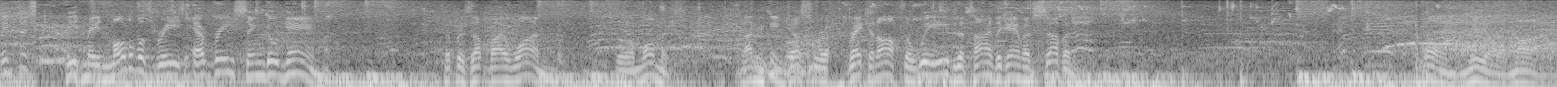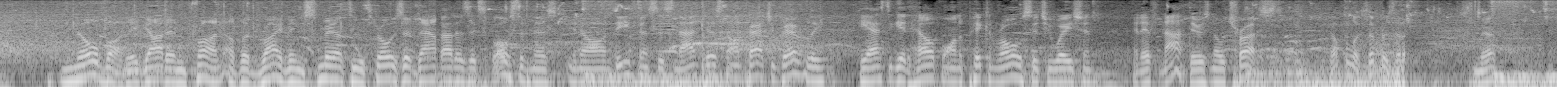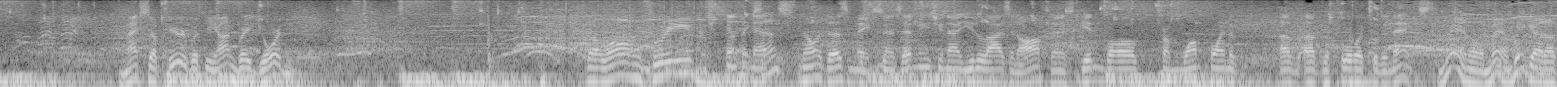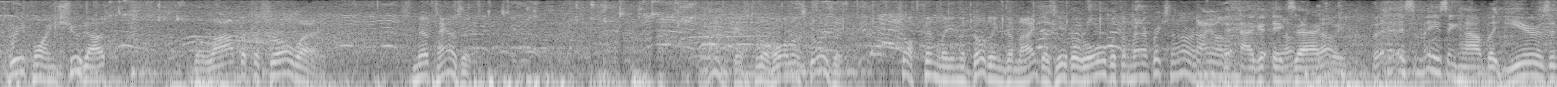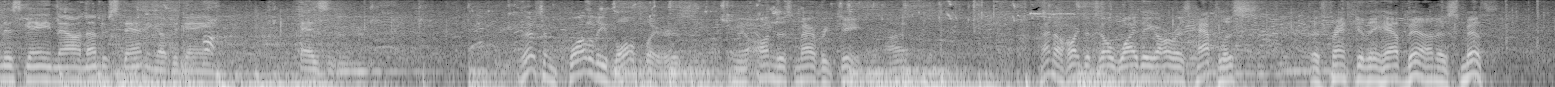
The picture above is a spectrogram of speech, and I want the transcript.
He's made multiple threes every single game. Clippers up by one for a moment. I mean, just for breaking off the weave, to tie the game at seven. Oh, my. Nobody got in front of the driving Smith who throws it down. About his explosiveness, you know, on defense, it's not just on Patrick Beverley. He has to get help on a pick and roll situation. And if not, there's no trust. A couple of Clippers. That Smith matched up here with DeAndre Jordan. The long three. Does that make that, sense? No, it doesn't make sense. That means you're not utilizing offense, getting ball from one point of, of, of the floor to the next. Man, oh man, we got a three-point shootout. The lob at the throwaway. Smith has it. And gets to the hole and scores it. Saw Finley in the building tonight. Does he have a role with the Mavericks now? Exactly. But it's amazing how, but years in this game now, an understanding of the game has there's some quality ball players you know, on this Maverick team. Uh, kind of hard to tell why they are as hapless as frankly they have been. As Smith,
